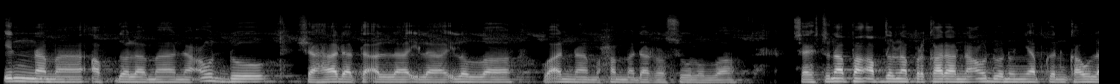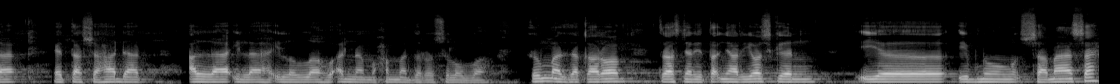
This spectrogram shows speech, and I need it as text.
innama afdala ma na'uddu syahadata alla ilaha illallah wa anna muhammadar rasulullah. Saestuna pang abdulna perkara na'uddu nu kaula eta syahadat alla ilaha illallah wa anna muhammadar rasulullah. Thumma zakara teras nyarita nyarioskeun Iye Ibnu Samasah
